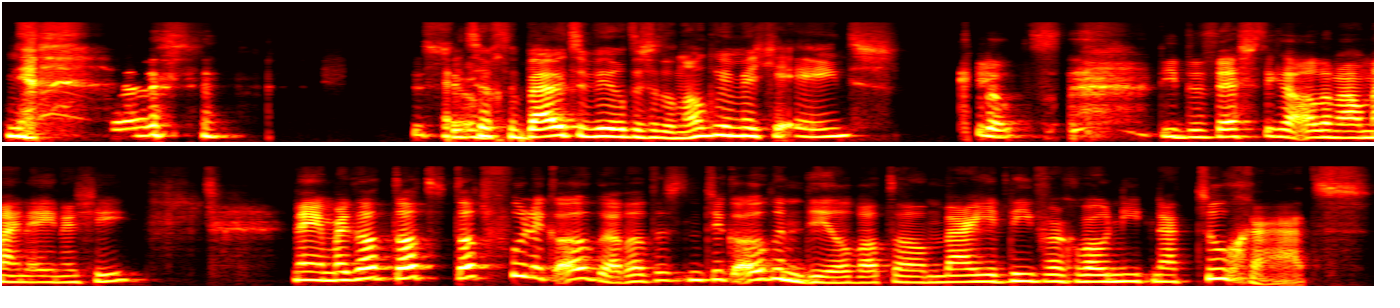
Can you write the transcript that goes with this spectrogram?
Ja. Zo- zegt de buitenwereld is het dan ook weer met je eens. Klopt. Die bevestigen allemaal mijn energie. Nee, maar dat, dat, dat voel ik ook wel. Dat is natuurlijk ook een deel wat dan, waar je liever gewoon niet naartoe gaat.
